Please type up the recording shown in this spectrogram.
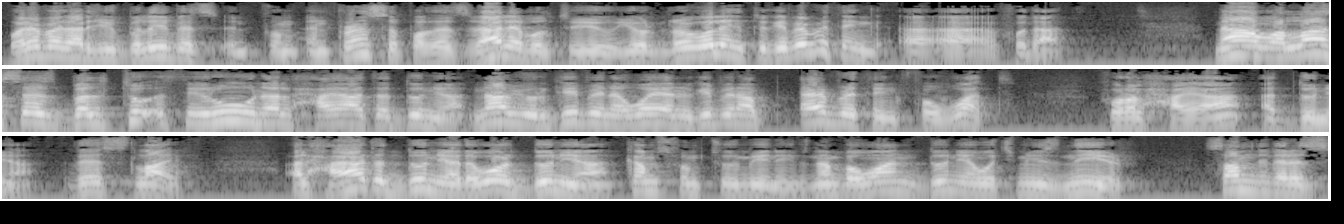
Whatever that you believe is in, from, in principle that's valuable to you, you're willing to give everything uh, uh, for that. Now Allah says, "Bal tu'thirun al-hayat ad-dunya." Now you're giving away and you're giving up everything for what? For al-hayat ad-dunya, this life. Al-hayat ad-dunya, the word dunya comes from two meanings. Number one, dunya, which means near, something that is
